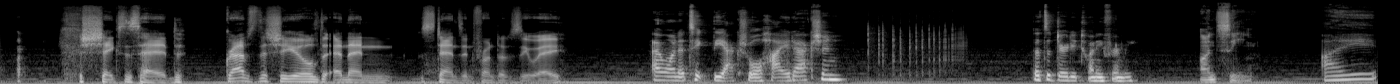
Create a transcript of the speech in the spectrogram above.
shakes his head, grabs the shield, and then stands in front of Zue. I want to take the actual hide action. That's a dirty 20 for me. Unseen. I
